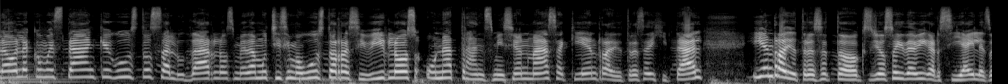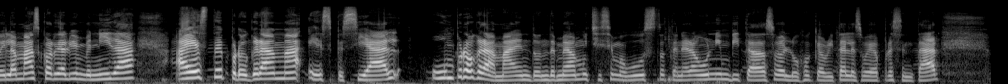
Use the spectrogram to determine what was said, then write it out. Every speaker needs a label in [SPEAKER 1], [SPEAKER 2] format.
[SPEAKER 1] Hola, hola, ¿cómo están? Qué gusto saludarlos. Me da muchísimo gusto recibirlos. Una transmisión más aquí en Radio 13 Digital y en Radio 13 Talks. Yo soy Debbie García y les doy la más cordial bienvenida a este programa especial un programa en donde me da muchísimo gusto tener a un invitadazo de lujo que ahorita les voy a presentar.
